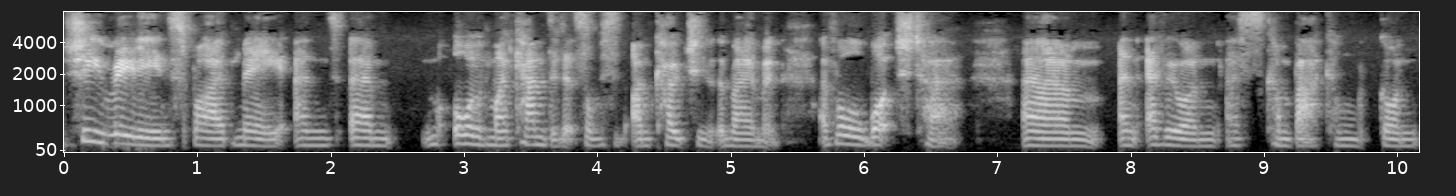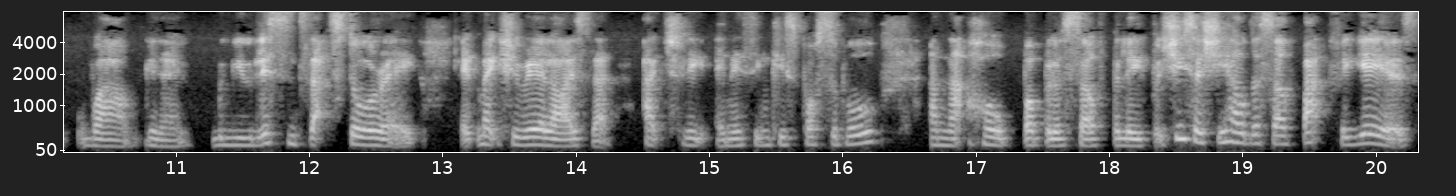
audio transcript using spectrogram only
she really inspired me and um, all of my candidates, obviously I'm coaching at the moment, I've all watched her. Um, and everyone has come back and gone, wow, you know, when you listen to that story, it makes you realize that actually anything is possible. And that whole bubble of self-belief but she says she held herself back for years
